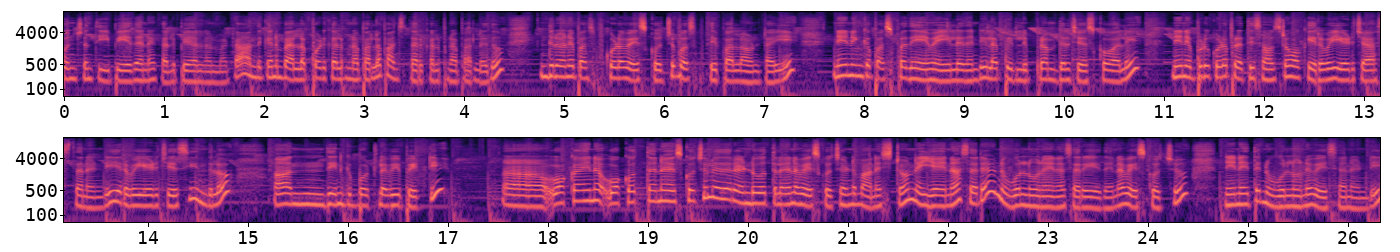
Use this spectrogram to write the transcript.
కొంచెం తీపి ఏదైనా కలిపేయాలన్నమాట. అందుకని బెల్ల పొడి కలిపిన పర్లేదు పంచదార కలిపిన పర్లేదు. ఇందులోనే పసుపు కూడా వేసుకోవచ్చు. పసుపు దీపాల్లో ఉంటాయి. నేను ఇంకా పసుపు అది ఏమి వేయలేదండి. ఇలా పిల్లి ప్రమిదలు చేసుకోవాలి. నేను ఎప్పుడు కూడా ప్రతి సంవత్సరం ఒక ఇరవై ఏడు చేస్తానండి. ఇరవై ఏడు చేసి ఇందులో దీనికి బొట్లు అవి పెట్టి ఆ, ఒక అయినా ఒక ఒత్తైనా వేసుకోవచ్చు లేదా రెండు ఒత్తులైనా వేసుకోవచ్చు. అండి మన ఇష్టం నెయ్యి అయినా సరే నువ్వుల నూనె అయినా సరే ఏదైనా వేసుకోవచ్చు. నేనైతే నువ్వుల నూనె వేసానండి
